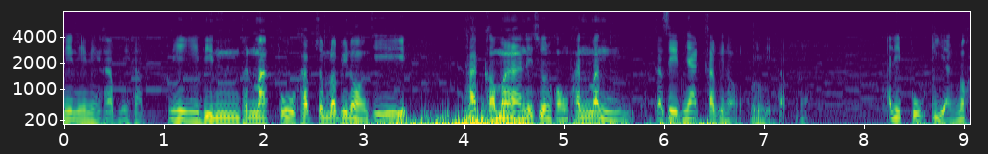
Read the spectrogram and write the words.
นี่นี่นี่ครับนี่ครับนี่ดินเพิ่นมักปลูกครับสำหรับพี่น้องที่ทักเข้ามาในส่วนของพันธุ์มันเกษตรยักษ์ครับพี่น้องนี่นี่ครับนี่อันนี้ปลูกเอียงเนาะ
